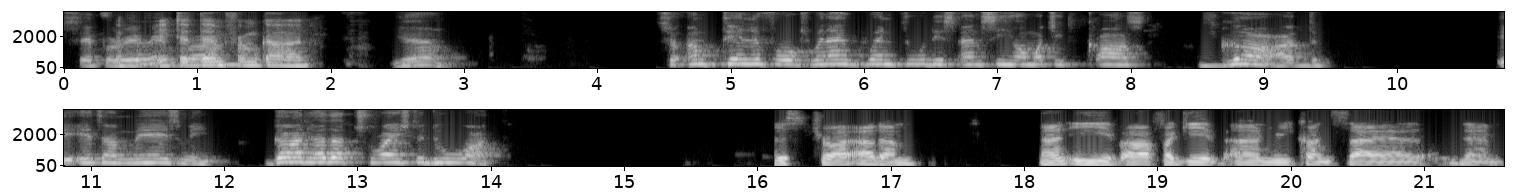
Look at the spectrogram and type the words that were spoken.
Separate Separated them from God. yeah. So I'm telling folks, when I went through this and see how much it cost God, it, it amazed me. God had a choice to do what? Destroy Adam and Eve or forgive and reconcile them.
